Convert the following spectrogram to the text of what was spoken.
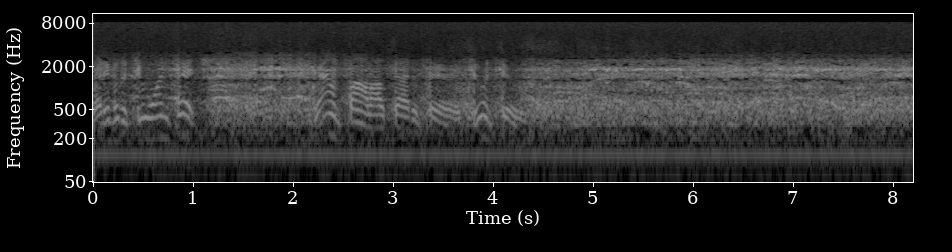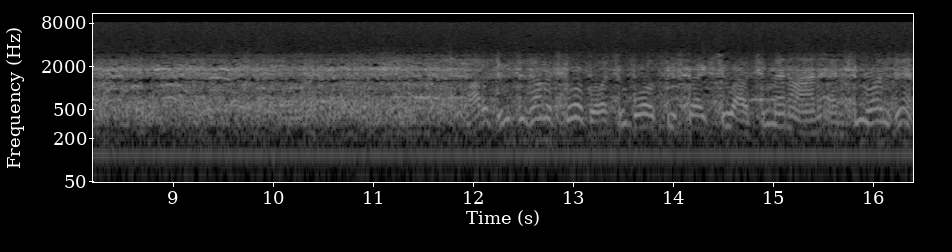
Ready for the 2-1 pitch. Ground foul outside of third. Two and two. A lot of deuces on the scoreboard. Two balls, two strikes, two out, two men on, and two runs in.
